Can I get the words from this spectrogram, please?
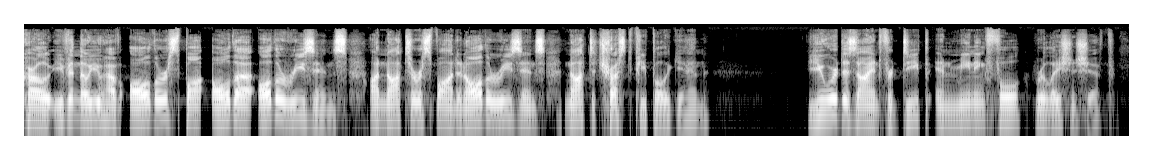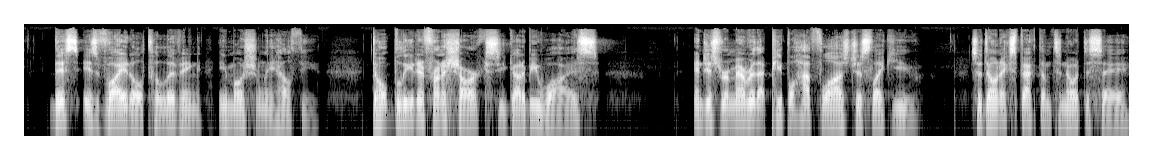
Carlo, even though you have all the respo- all the all the reasons on not to respond and all the reasons not to trust people again, you were designed for deep and meaningful relationship. This is vital to living emotionally healthy. Don't bleed in front of sharks. You got to be wise. And just remember that people have flaws just like you. So don't expect them to know what to say,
